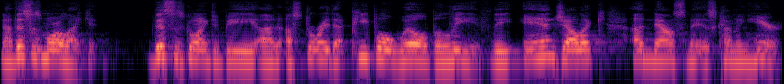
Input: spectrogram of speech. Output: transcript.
Now, this is more like it. This is going to be a, a story that people will believe. The angelic announcement is coming here.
